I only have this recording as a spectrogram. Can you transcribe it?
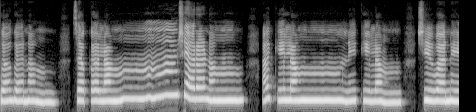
గగనం సకలం శరణం అఖిలం నిఖిలం శివనే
